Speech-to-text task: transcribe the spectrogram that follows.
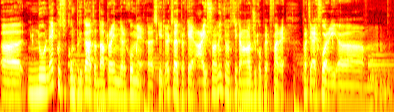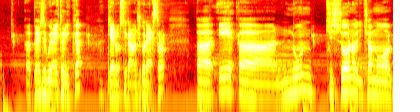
uh, non è così complicata da prendere come uh, Skater XL perché hai solamente uno stick analogico per fare per tirare fuori uh, per eseguire i trick che è lo stick analogico destro e non ci sono, diciamo,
